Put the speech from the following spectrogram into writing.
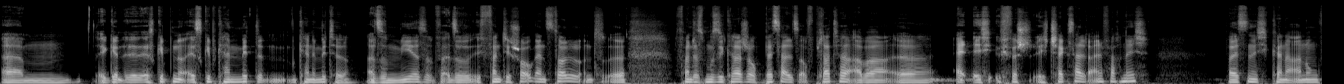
Ähm, es gibt nur, es gibt keine Mitte, keine Mitte. Also mir ist, also ich fand die Show ganz toll und äh, fand das musikalisch auch besser als auf Platte, aber äh, ich, ich, verst- ich check's halt einfach nicht. Weiß nicht, keine Ahnung,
